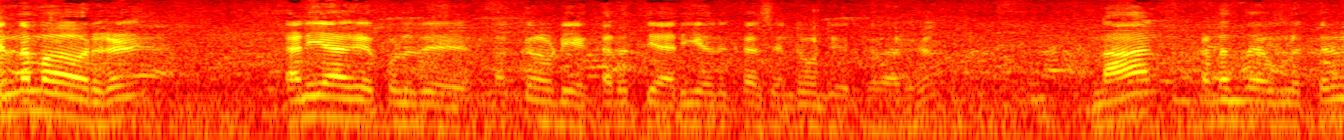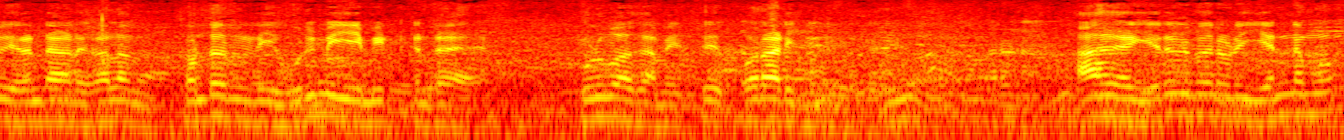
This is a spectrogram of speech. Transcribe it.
சின்னம்மா அவர்கள் தனியாக இப்பொழுது மக்களுடைய கருத்தை அறியதற்காக சென்று கொண்டிருக்கிறார்கள். நான் கடந்த உங்களுக்கு தெரியும் இரண்டு ஆண்டு காலம் தொண்டர்களுடைய உரிமையை மீட்கின்ற குழுவாக அமைத்து போராடி கொண்டிருக்கிறேன். ஆக இரண்டு பேருடைய எண்ணமும்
